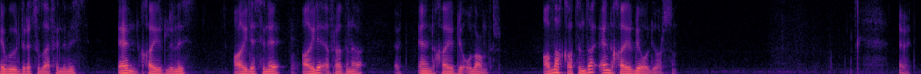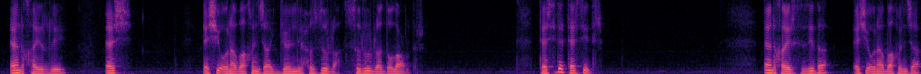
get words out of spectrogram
ne buyurdu Resulullah Efendimiz? En hayırlınız ailesine, aile efradına evet, en hayırlı olandır. Allah katında en hayırlı oluyorsun. Evet, en hayırlı eş, eşi ona bakınca gönlü huzurla, sururla dolandır. Tersi de tersidir. En hayırsızı da eşi ona bakınca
